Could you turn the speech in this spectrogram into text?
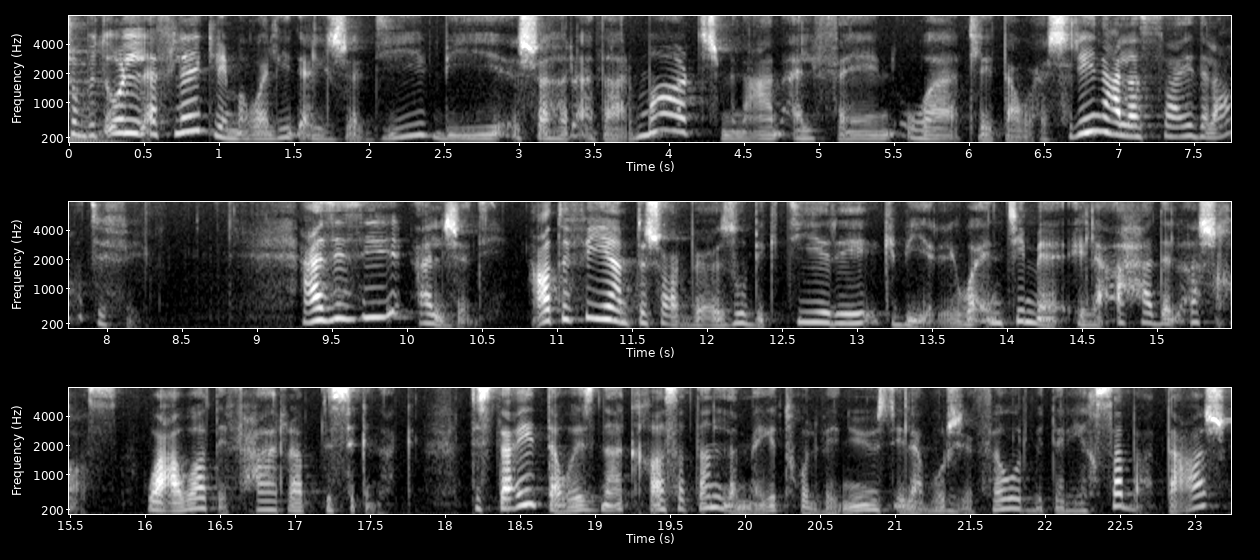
شو بتقول الأفلاك؟ لمواليد الجدي بشهر أذار مارتش من عام 2023 على الصعيد العاطفي. عزيزي الجدي عاطفيا بتشعر بعزوبة كتيرة كبيرة وانتماء إلى أحد الأشخاص وعواطف حارة بتسكنك. تستعيد توازنك خاصة لما يدخل فينوس إلى برج الثور بتاريخ 17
